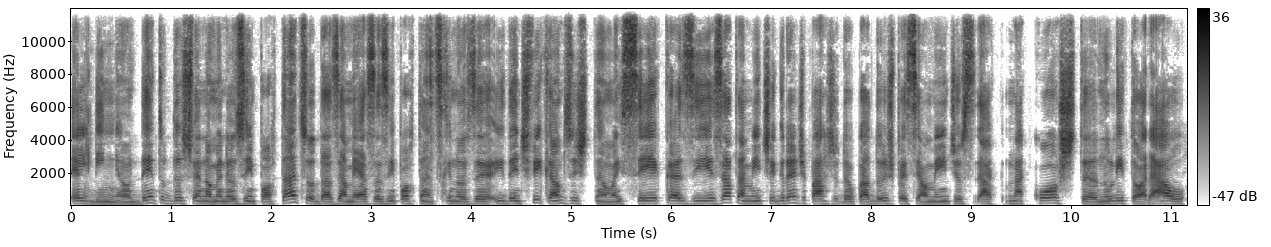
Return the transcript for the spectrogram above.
Niño. Dentro dos fenômenos importantes ou das ameaças importantes que nós eh, identificamos estão as secas e exatamente grande parte do Equador, especialmente na costa, no litoral,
